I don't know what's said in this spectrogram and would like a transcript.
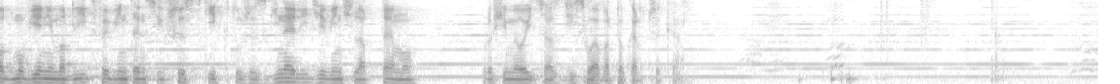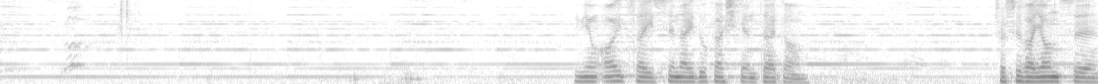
Odmówienie modlitwy w intencji wszystkich, którzy zginęli 9 lat temu. Prosimy ojca Zdzisława Tokarczyka. W imię Ojca i Syna i Ducha Świętego. Przeszywający,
